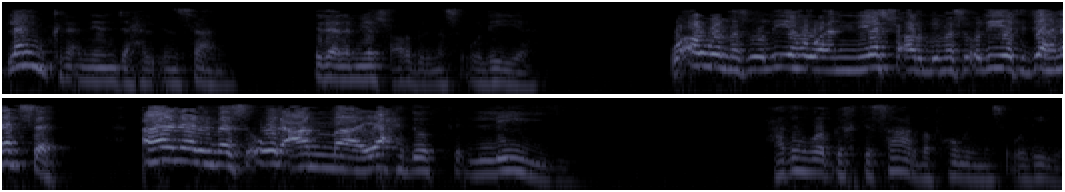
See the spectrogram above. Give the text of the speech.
لا يمكن أن ينجح الإنسان إذا لم يشعر بالمسؤولية. وأول مسؤولية هو أن يشعر بمسؤولية تجاه نفسه. أنا المسؤول عما يحدث لي. هذا هو باختصار مفهوم المسؤولية.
